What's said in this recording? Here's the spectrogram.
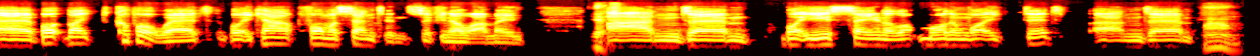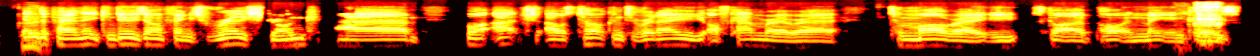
uh, but like a couple of words, but he can't form a sentence if you know what I mean. Yes. And um, but he is saying a lot more than what he did, and um, wow, independent. He can do his own thing. He's really strong. Um, but actually, I was talking to Renee off camera uh, tomorrow. He's got an important meeting because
